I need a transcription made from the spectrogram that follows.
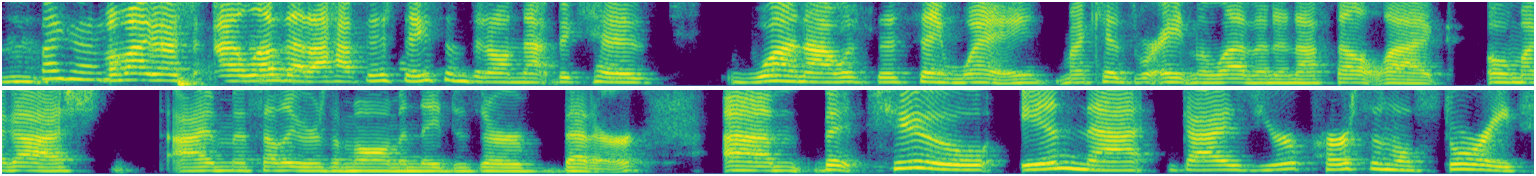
Mm. Bye, guys. Oh my gosh, I love that. I have to say something on that because one, I was the same way. My kids were eight and 11, and I felt like, oh my gosh, I'm a failure as a mom and they deserve better. Um, but two, in that, guys, your personal story,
